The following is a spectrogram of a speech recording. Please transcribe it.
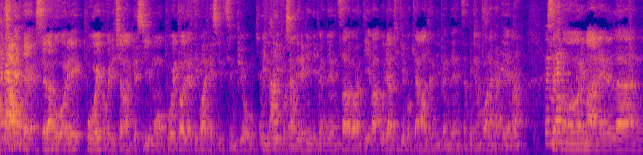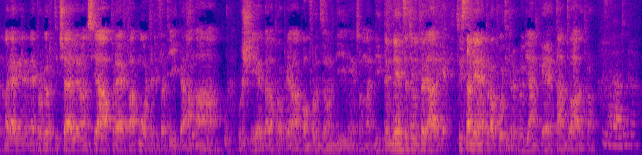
eh. Diciamo che se lavori puoi, come diceva anche Simo, puoi toglierti qualche sfizio in più, quindi Esatto. possiamo dire che indipendenza lavorativa o di altro tipo chiama altra indipendenza, quindi è un po' una catena. Poi Se magari- uno rimane nel- magari nelle proprie orticelle, non si apre, fa molta più fatica Sì. a uscire dalla propria comfort zone di, insomma, di dipendenza Esatto. genitoriale che si sta bene, però poi ti precludi anche tanto altro. Esatto.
